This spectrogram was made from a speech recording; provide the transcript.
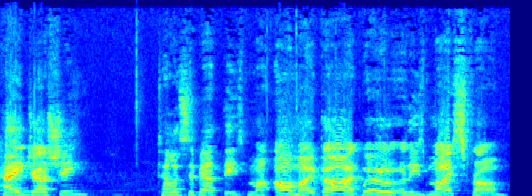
Hey Joshy, tell us about these. Oh my god, where are these mice from?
